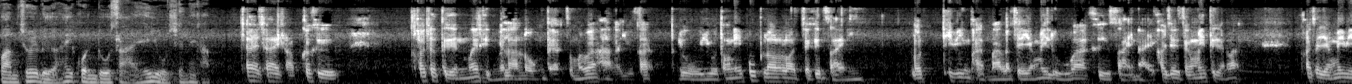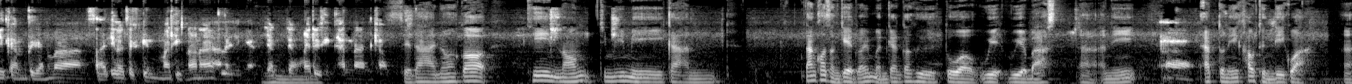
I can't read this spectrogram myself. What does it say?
ความช่วยเหลือให้คนดูสายให้อยู่ใช่ไหมครับ ใช่ใช่ครับก็คือเขาจะเตือนเมื่อถึงเวลาลง แต่สมมติว่าอ่านเราอยู่สักอยู่อยู่ตรงนี้ปุ๊บเราเราจะขึ้นสายนี้ รถที่วิ่งผ่านมาเราจะยังไม่รู้ว่าคือสายไหนเขาจะยังไม่เตือนว่าเขาจะยังไม่มีการเตือนว่าสายที่เราจะขึ้นมาถึงแล้วนะอะไรอย่างเงี้ยยังยังไม่ได้ถึงขั้นนั้นครับ เสียดายเนาะก็ที่น้องจิมมี่มีการตั้งข้อสังเกตไว้เหมือนกันก็คือตัวเวียบัสอ่าอันนี้อ่าแอปตัวนี้เข้าถึงดีกว่าอ่า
